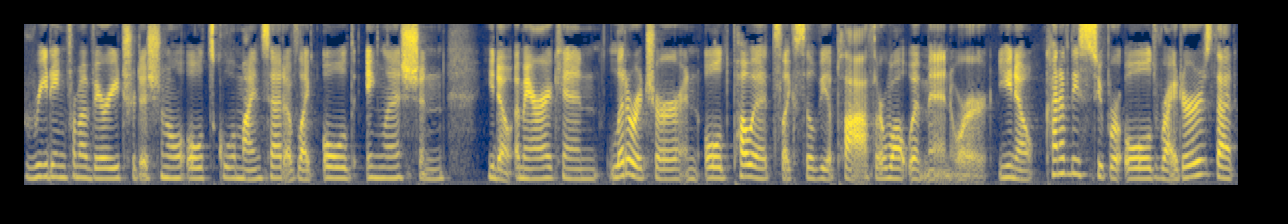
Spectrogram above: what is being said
reading from a very traditional old school mindset of like old English and, you know, American literature and old poets like Sylvia Plath or Walt Whitman or, you know, kind of these super old writers that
